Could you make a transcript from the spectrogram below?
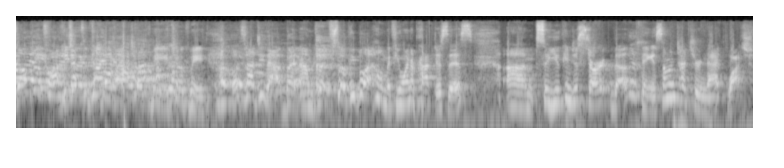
Don't be walking up to people like, choke me, choke me. Let's not do that. But, um, but so people at home, if you want to practice this, um, so you can just start. The other thing is, someone touch your neck. Watch.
